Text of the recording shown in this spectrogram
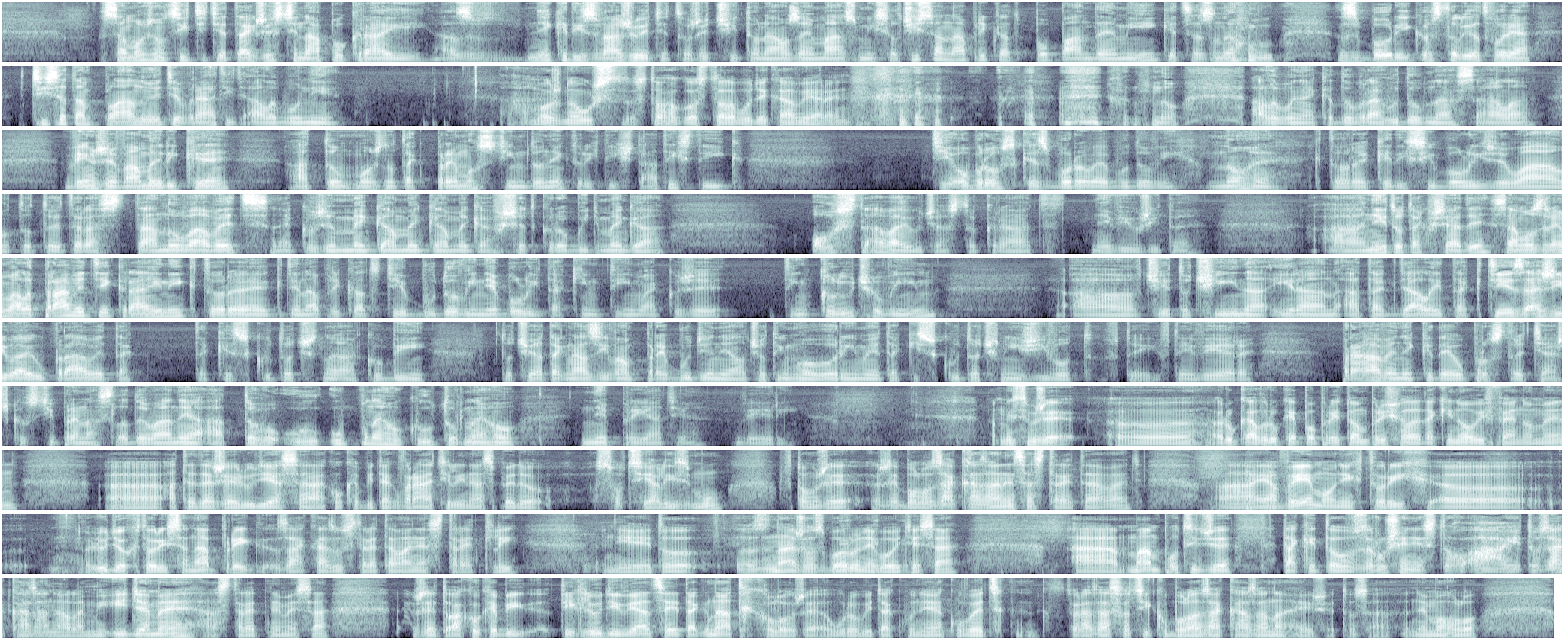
sa možno cítite tak, že ste na pokraji a z, niekedy zvažujete to, že či to naozaj má zmysel. Či sa napríklad po pandémii, keď sa znovu zborí, kostoly otvoria, či sa tam plánujete vrátiť alebo nie. Aha. Možno už z toho kostola bude kaviareň. no, alebo nejaká dobrá hudobná sála. Viem, že v Amerike, a to možno tak premostím do niektorých tých štatistík, tie obrovské zborové budovy, mnohé, ktoré kedysi boli, že wow, toto je teraz tá nová vec, akože mega, mega, mega, všetko robiť mega, ostávajú častokrát nevyužité. A nie je to tak všade, samozrejme, ale práve tie krajiny, ktoré, kde napríklad tie budovy neboli takým tým, akože tým kľúčovým, a či je to Čína, Irán a tak ďalej, tak tie zažívajú práve tak, také skutočné akoby to, čo ja tak nazývam prebudenie, ale čo tým hovorím, je taký skutočný život v tej, v tej viere. Práve niekedy aj uprostred ťažkosti prenasledovania a toho úplného kultúrneho neprijatia viery. Myslím, že uh, ruka v ruke popri tom prišiel aj taký nový fenomén, a, a teda, že ľudia sa ako keby tak vrátili naspäť do socializmu, v tom, že, že bolo zakázané sa stretávať. A ja viem o niektorých uh, ľuďoch, ktorí sa napriek zákazu stretávania stretli. Nie je to z nášho zboru, nebojte sa. A mám pocit, že takéto vzrušenie z toho, a je to zakázané, ale my ideme a stretneme sa, že to ako keby tých ľudí viacej tak nadchlo, že urobiť takú nejakú vec, ktorá za sociku bola zakázaná, hej, že to sa nemohlo.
